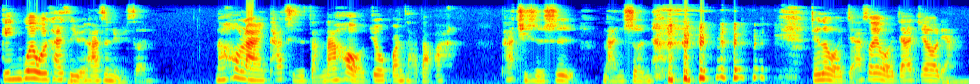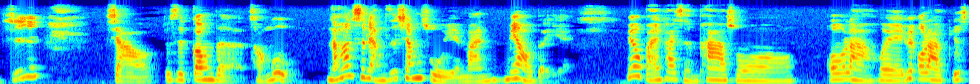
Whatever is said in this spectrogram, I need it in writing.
金龟，我一开始以为它是女生，然后后来他其实长大后就观察到啊，他其实是男生，就是我家，所以我家就有两只。小就是公的宠物，然后是两只相处也蛮妙的耶。因为我本来一开始很怕说欧拉会，因为欧拉就是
